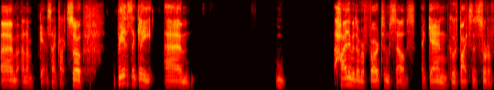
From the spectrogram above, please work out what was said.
um, and I'm getting sidetracked. So, basically, um, how they would have referred to themselves again goes back to sort of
